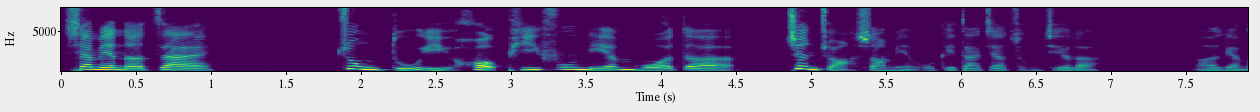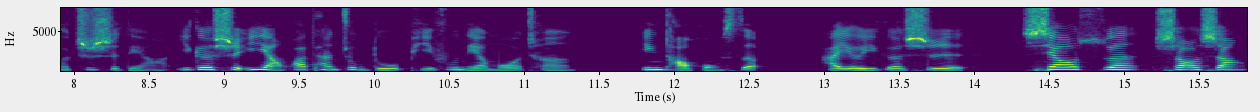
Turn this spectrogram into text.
下面呢，在中毒以后皮肤黏膜的症状上面，我给大家总结了呃两个知识点啊，一个是一氧化碳中毒，皮肤黏膜呈樱桃红色；还有一个是硝酸烧伤，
